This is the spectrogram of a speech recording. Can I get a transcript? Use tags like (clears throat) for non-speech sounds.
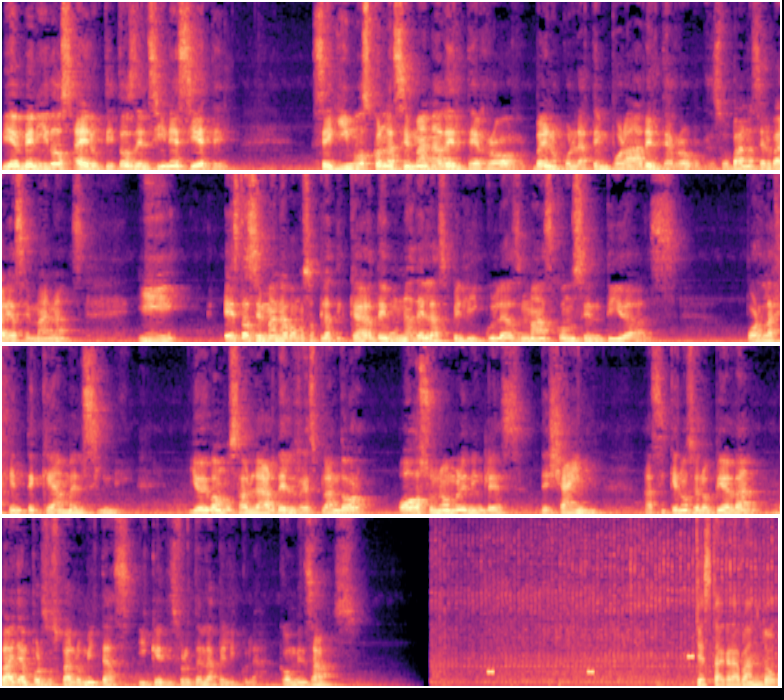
Bienvenidos a Eructitos del Cine 7. Seguimos con la semana del terror, bueno, con la temporada del terror, porque eso van a ser varias semanas. Y esta semana vamos a platicar de una de las películas más consentidas por la gente que ama el cine. Y hoy vamos a hablar del Resplandor, o su nombre en inglés, The Shining. Así que no se lo pierdan, vayan por sus palomitas y que disfruten la película. Comenzamos. ¿Ya está grabando?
